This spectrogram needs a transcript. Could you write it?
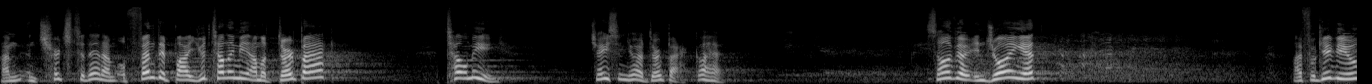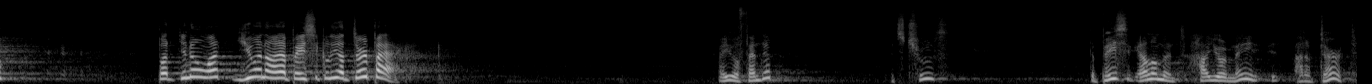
I'm in church today and I'm offended by you telling me I'm a dirtbag? Tell me, Jason, you're a dirtbag. Go ahead. Some of you are enjoying it. I forgive you. But you know what? You and I are basically a dirtbag. Are you offended? It's truth. The basic element, how you're made, is out of dirt.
